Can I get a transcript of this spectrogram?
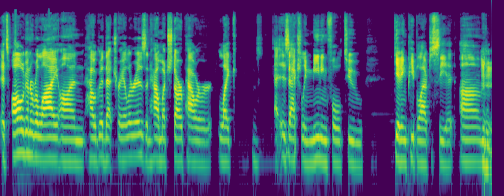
It's all going to rely on how good that trailer is and how much star power like is actually meaningful to getting people out to see it. Um, mm-hmm.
